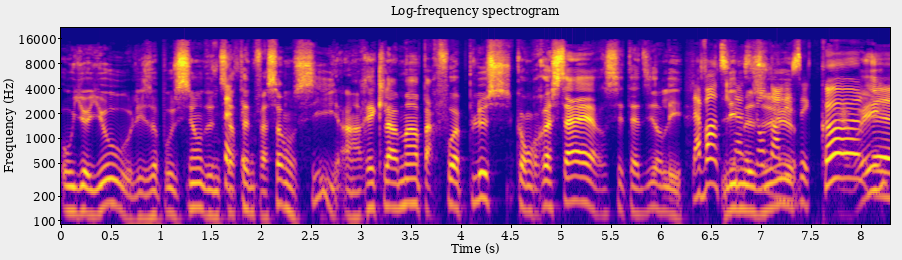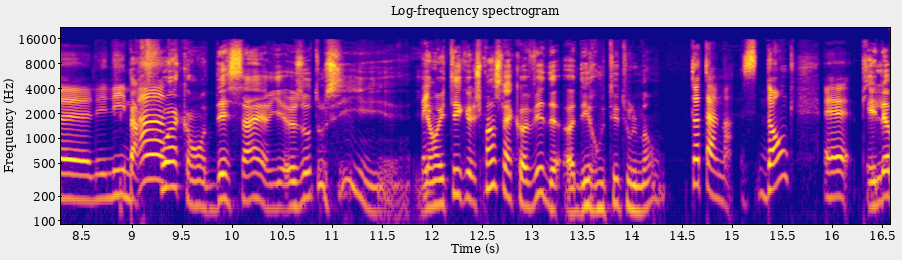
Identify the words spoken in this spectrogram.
au yo-yo, les oppositions, d'une certaine façon aussi, en réclamant parfois plus qu'on resserre, c'est-à-dire les. La ventilation dans mesures. les écoles, Ah oui. euh, les, les parfois qu'on dessert. Y- Eux autres aussi, ils Ben- ont été. Je pense que la COVID a dérouté tout le monde. Totalement. Donc, euh, Et là,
